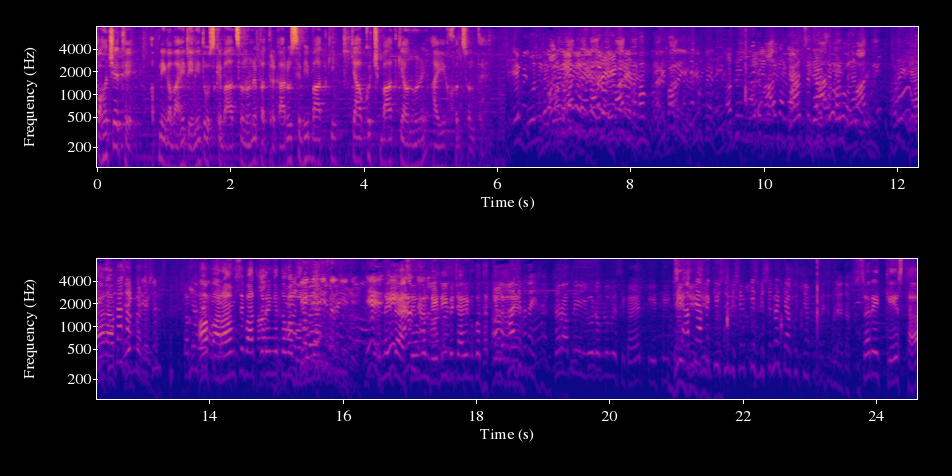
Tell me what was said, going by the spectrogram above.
पहुँचे थे अपनी गवाही देनी तो उसके बाद से उन्होंने पत्रकारों से भी बात की क्या कुछ बात किया उन्होंने आइए खुद सुनते हैं यार आप आप आराम से बात करेंगे तो मैं बोलूँगा। नहीं तो ऐसे वो लेडी बेचारी उनको धक्के लग रहे हैं सर। आपने यूडब्ल्यू में शिकायत की थी? जी जी जी। किस विषय किस विषय में क्या कुछ यहाँ पे पुलिस बुलाया था सर एक केस था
